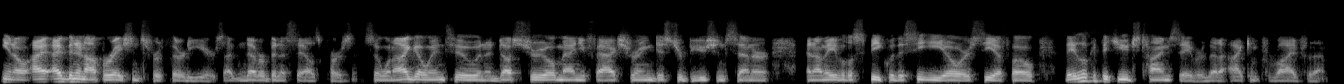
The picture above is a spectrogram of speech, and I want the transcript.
you know, I, have been in operations for 30 years. I've never been a salesperson. So when I go into an industrial manufacturing distribution center and I'm able to speak with a CEO or CFO, they look at the huge time saver that I can provide for them.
